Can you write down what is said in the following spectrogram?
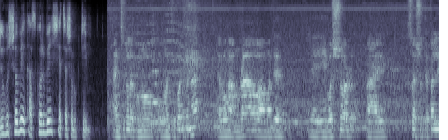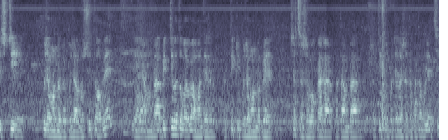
দুর্গোৎসবে কাজ করবে স্বেচ্ছাসেবক টিম। আইনশৃঙ্খলা কোনো অবনতি ঘটবে না এবং আমরাও আমাদের এই বছর প্রায় ছয়শো তেতাল্লিশটি পূজা মণ্ডপে পূজা অনুষ্ঠিত হবে। আমরা ব্যক্তিগতভাবে আমাদের প্রত্যেকটি পূজা মণ্ডপে স্বেচ্ছাসেবক রাখার কথা আমরা প্রত্যেকটি উপজেলার সাথে কথা বলেছি।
